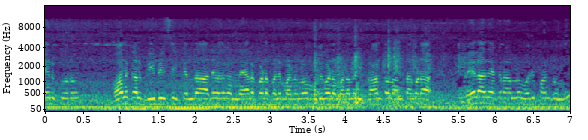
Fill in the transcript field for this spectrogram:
ఏనుకూరు మోనకల్ బీబీసీ కింద అదేవిధంగా నేలకొండపల్లి మండలం ముదిగొండ మండలం ఈ ప్రాంతంలో అంతా కూడా వేలాది ఎకరాల్లో వరి పంట ఉంది.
